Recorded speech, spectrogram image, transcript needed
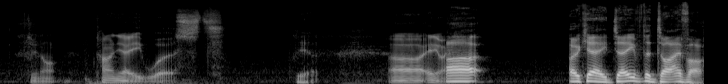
do not. Kanye worst. Yeah. Uh, anyway, Uh, okay, Dave the Diver.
